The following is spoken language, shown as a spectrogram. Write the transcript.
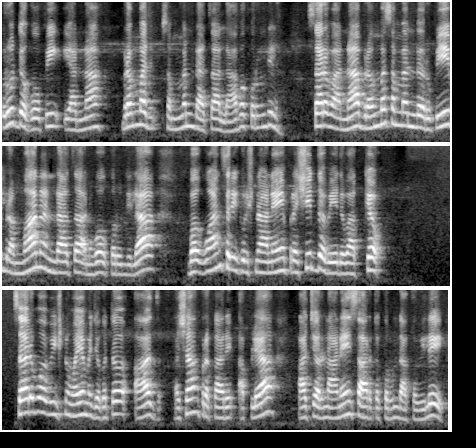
वृद्ध गोपी यांना ब्रह्म संबंधाचा लाभ करून दिला. सर्वांना ब्रह्मसंबंध रूपी ब्रह्मानंदाचा अनुभव करून दिला. भगवान श्रीकृष्णाने प्रसिद्ध वेदवाक्य सर्व विष्णुमयम जगत आज अशा प्रकारे आपल्या आचरणाने सार्थ करून दाखविले.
